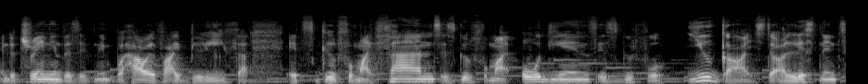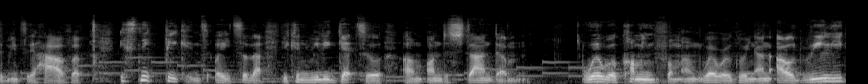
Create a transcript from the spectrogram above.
and the training this evening. But however, I believe that it's good for my fans, it's good for my audience, it's good for you guys that are listening to me to have a, a sneak peek into it so that you can really get to um, understand um, where we're coming from and where we're going. And I would really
